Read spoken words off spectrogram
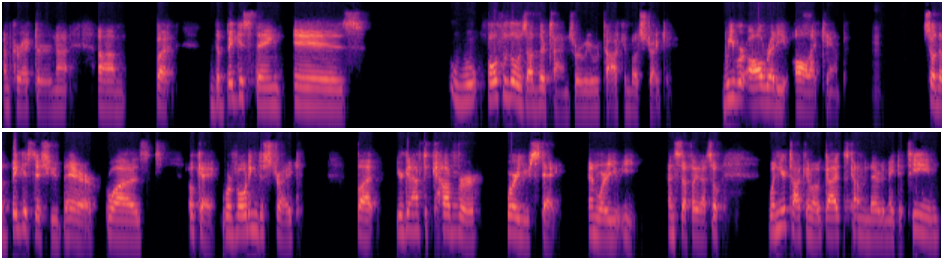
I'm correct or not. Um, but the biggest thing is both of those other times where we were talking about striking, we were already all at camp. Mm. So the biggest issue there was okay, we're voting to strike, but you're going to have to cover where you stay and where you eat and stuff like that. So when you're talking about guys coming there to make a team,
